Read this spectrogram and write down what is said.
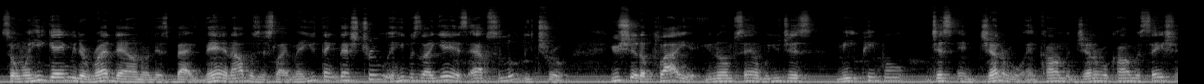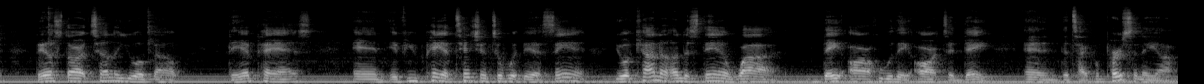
So when he gave me the rundown on this back then, I was just like, man, you think that's true? And he was like, yeah, it's absolutely true. You should apply it. You know what I'm saying? When you just meet people just in general and common general conversation, they'll start telling you about their past. And if you pay attention to what they're saying, you'll kind of understand why they are who they are today and the type of person they are.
